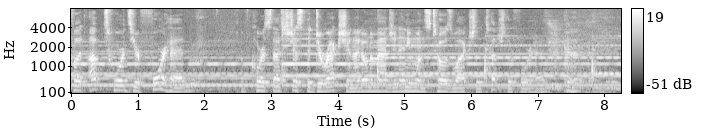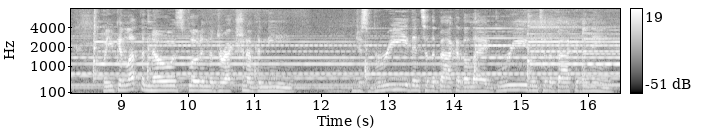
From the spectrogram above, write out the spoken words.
foot up towards your forehead. Of course, that's just the direction. I don't imagine anyone's toes will actually touch their forehead. but you can let the nose float in the direction of the knee. Just breathe into the back of the leg, breathe into the back of the knee.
